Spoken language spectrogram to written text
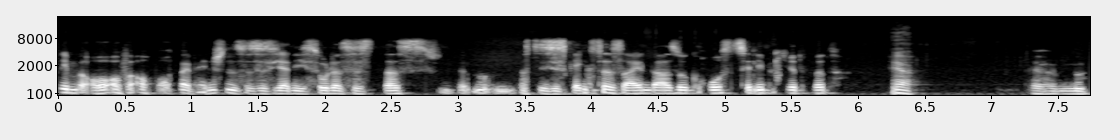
Eben auch, auch, auch bei Vengeance ist es ja nicht so, dass es das, dass dieses Gangster-Sein da so groß zelebriert wird. Ja. Ähm,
